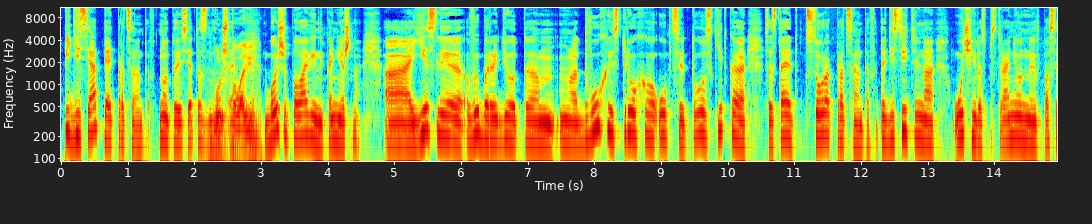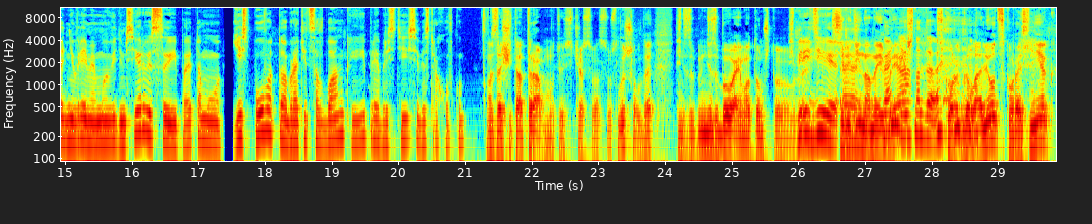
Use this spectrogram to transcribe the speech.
55%. Ну, то есть это... Больше половины. Больше половины, конечно. А если выбор идет эм, двух из трех опций, то скидка составит 40%. Это действительно очень распространенные в последнее время мы видим сервисы, и поэтому есть повод обратиться в банк и приобрести себе страховку защита от травм. Вот я сейчас вас услышал, да? Не забываем о том, что Впереди, середина э, ноября, конечно, да. скоро гололед, скоро снег.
